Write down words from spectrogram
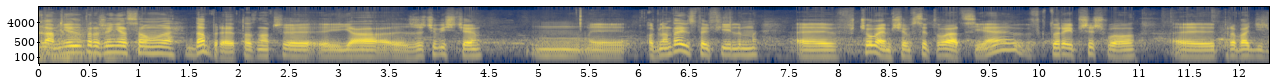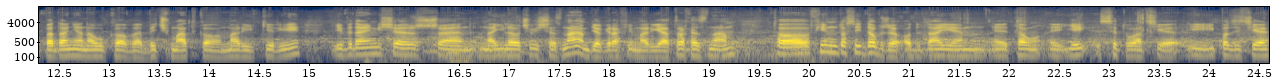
Dla mnie wrażenia są dobre, to znaczy ja rzeczywiście mm, y, oglądając ten film e, wczułem się w sytuację, w której przyszło e, prowadzić badania naukowe, być matką Marii Curie i wydaje mi się, że na ile oczywiście znałem biografię Marii, a trochę znam, to film dosyć dobrze oddaje e, tą e, jej sytuację i pozycję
